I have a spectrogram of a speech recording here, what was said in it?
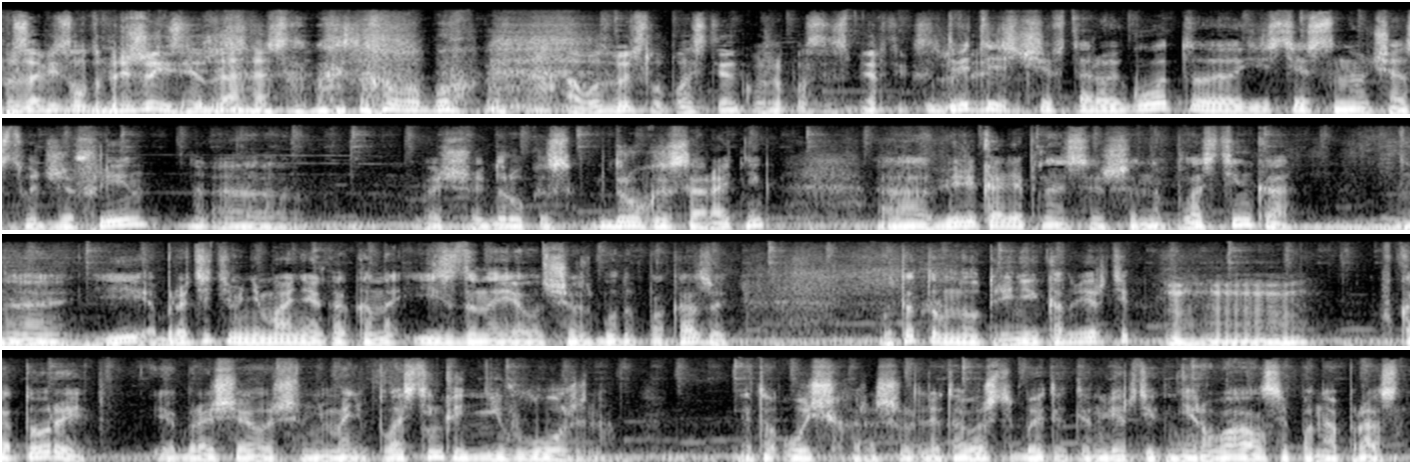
Записывал-то при жизни, да. Слава богу. А вот вышла пластинка уже после смерти, к 2002 год, естественно, участвует Джефф Лин, э, большой друг и, друг и соратник. Э, великолепная совершенно пластинка. Э, и обратите внимание, как она издана, я вот сейчас буду показывать. Вот это внутренний конвертик, угу. в который и обращаю ваше внимание, пластинка не вложена. Это очень хорошо для того, чтобы этот конвертик не рвался понапрасну.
